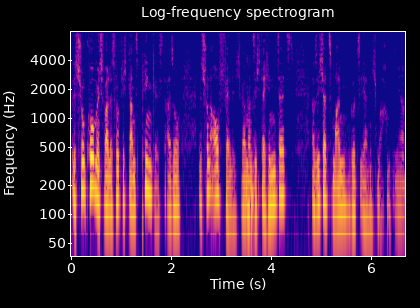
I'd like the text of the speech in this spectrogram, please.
ist schon komisch, weil es wirklich ganz pink ist. Also ist schon auffällig, wenn man mhm. sich da hinsetzt. Also ich als Mann würde es eher nicht machen. Ja.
